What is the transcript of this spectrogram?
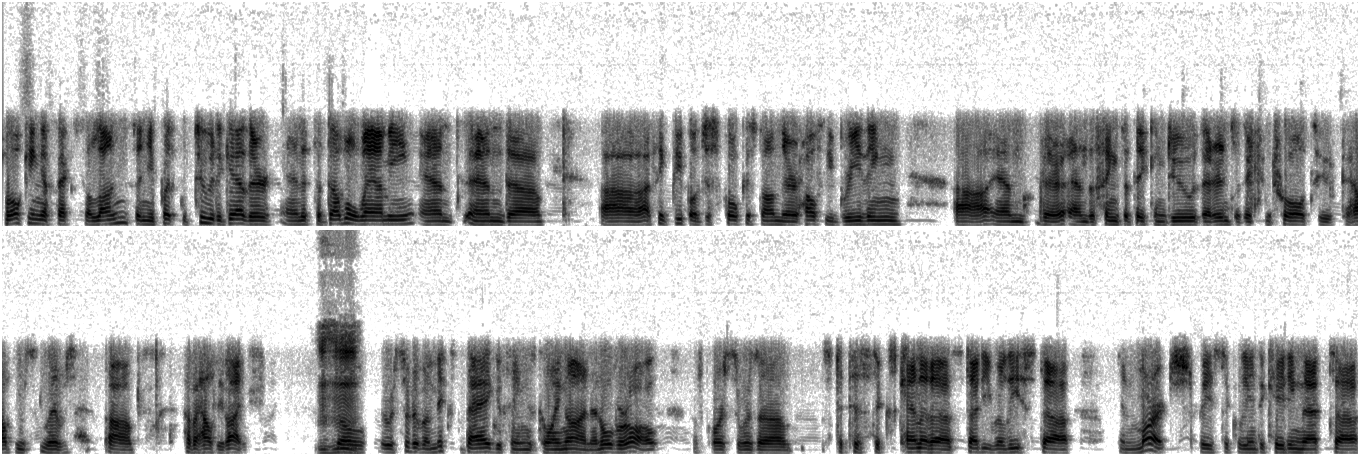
smoking affects the lungs, and you put the two together, and it's a double whammy. And and uh, uh, I think people have just focused on their healthy breathing uh, and the and the things that they can do that are into their control to to help them live uh, have a healthy life. Mm-hmm. So there was sort of a mixed bag of things going on, and overall, of course, there was a Statistics Canada study released uh, in March, basically indicating that uh,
